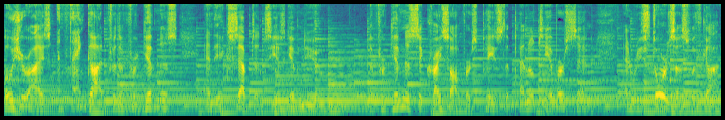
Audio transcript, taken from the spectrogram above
close your eyes, and thank God for the forgiveness and the acceptance He has given to you. The forgiveness that Christ offers pays the penalty of our sin and restores us with God.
